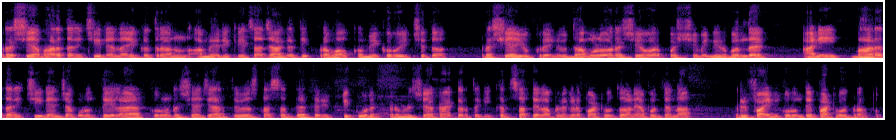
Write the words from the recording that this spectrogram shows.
रशिया भारत आणि चीन यांना एकत्र आणून अमेरिकेचा जागतिक प्रभाव कमी करू इच्छितं. रशिया युक्रेन युद्धामुळे रशियावर पश्चिमी निर्बंध आहेत. आणि भारत आणि चीन यांच्याकडून तेल आयात करून रशियाची अर्थव्यवस्था सध्या तरी टिकून आहे. कारण रशिया काय करतं की कच्चा तेल आपल्याकडे पाठवतो आणि आपण त्यांना रिफाईन करून ते पाठवत राहतो.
